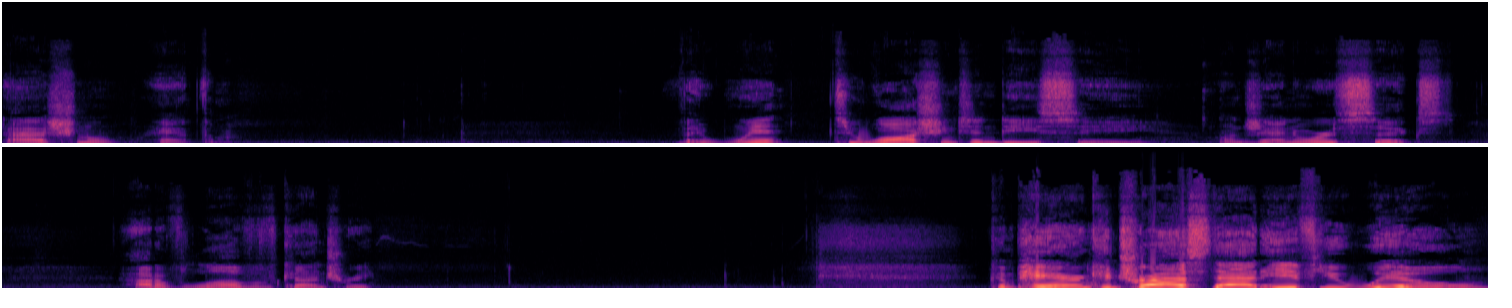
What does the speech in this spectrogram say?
national anthem. They went to Washington, D.C. on January 6th out of love of country. Compare and contrast that, if you will,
